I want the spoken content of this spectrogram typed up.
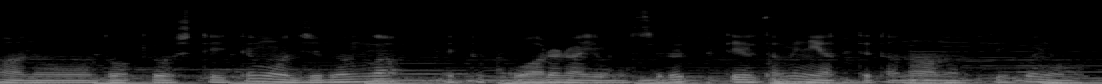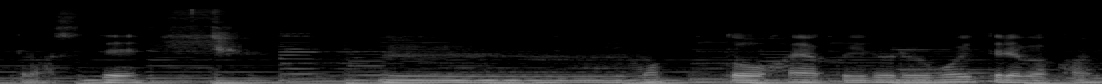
あの同居していても自分が、えっと、壊れないようにするっていうためにやってたななんていうふうに思ってます。で、うーん、もっと早くいろいろ動いてれば関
